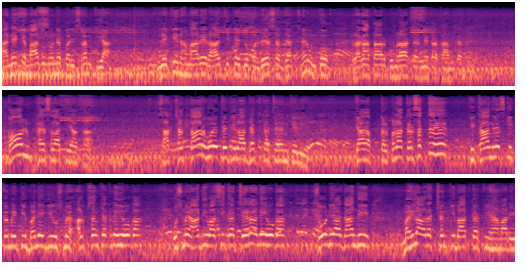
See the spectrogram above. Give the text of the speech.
आने के बाद उन्होंने परिश्रम किया। लेकिन हमारे राज्य के जो प्रदेश अध्यक्ष हैं, उनको लगातार गुमराह करने का काम कर रहे हैं। कौन फैसला किया था? साक्षात्कार हुए थे जिलाध्यक्ष का चयन के लिए। क्या आप कल्पना कर सकते हैं कि कांग्रेस की कमेटी बनेगी, उसमें अल्पसंख्यक नहीं होगा, उसमें आदिवासी का चेहरा नहीं होगा? सोनिया गांधी महिला आरक्षण की बात करती है हमारी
